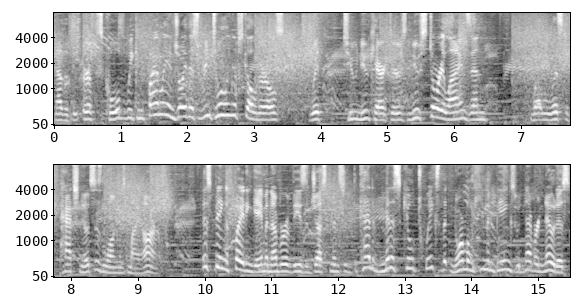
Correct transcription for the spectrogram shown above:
Now that the Earth's cooled, we can finally enjoy this retooling of Skullgirls with two new characters, new storylines, and, well, a list of patch notes as long as my arm. This being a fighting game, a number of these adjustments are the kind of minuscule tweaks that normal human beings would never notice,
